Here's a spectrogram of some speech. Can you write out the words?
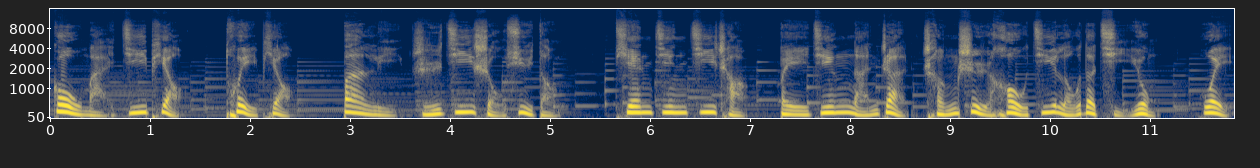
购买机票、退票。办理值机手续等，天津机场北京南站城市候机楼的启用，为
